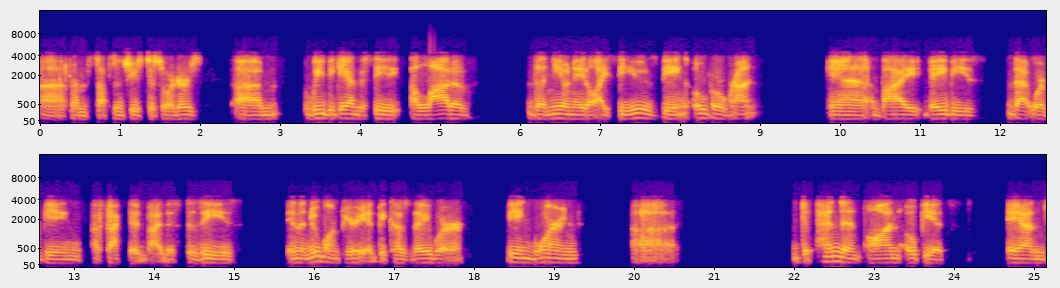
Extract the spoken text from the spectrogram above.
uh, from substance use disorders. Um, we began to see a lot of the neonatal ICUs being overrun uh, by babies that were being affected by this disease in the newborn period because they were being born uh, dependent on opiates. And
